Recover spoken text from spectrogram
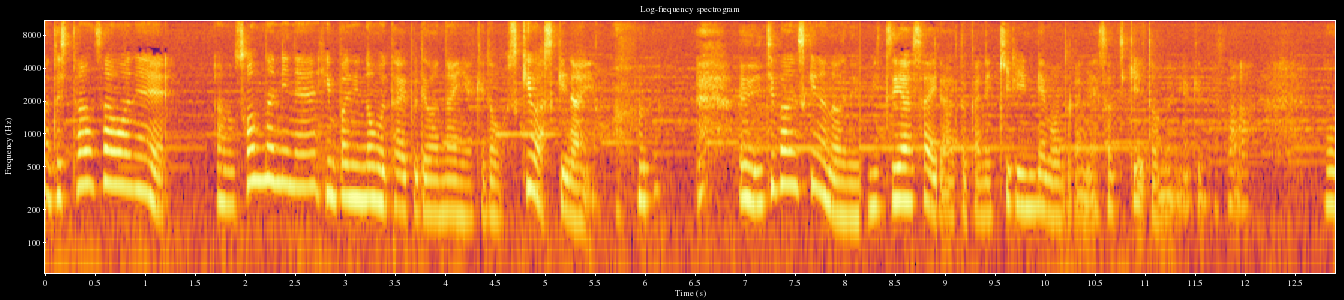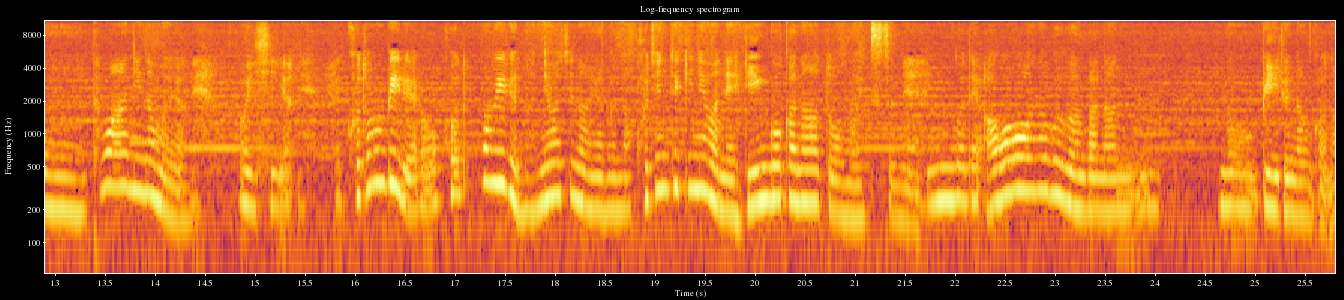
私炭酸はねあのそんなにね頻繁に飲むタイプではないんやけど好きは好きなんよ。一番好きなのはね三ツ矢サイダーとかねキリンレモンとかねそっち系統なんやけどさ。うんたまに飲むよね。美味しいよね。子供ビールやろ？子供ビール何味なんやろな。個人的にはねりんごかなと思いつつね。りんごで泡々の部分が何のビールなんかな。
